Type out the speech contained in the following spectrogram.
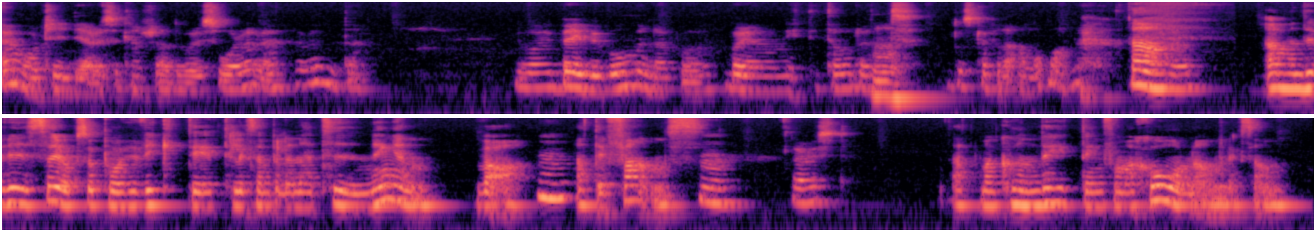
fem år tidigare så kanske det hade varit svårare. Jag vet inte. Det var ju babyboomen där på början av 90-talet. Mm. Då skaffade alla barn. Ja. Ja. ja, men det visar ju också på hur viktig till exempel den här tidningen var. Mm. Att det fanns. Mm. Ja, visst. Att man kunde hitta information om liksom,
